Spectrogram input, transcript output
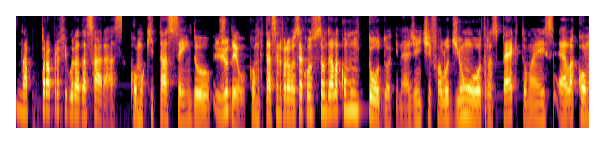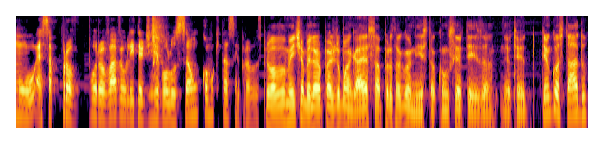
na própria figura da Saras. Como que tá sendo judeu, como que tá sendo pra você a construção dela como um todo aqui, né? A gente falou de um ou outro aspecto, mas ela como essa pro- provável líder de revolução, como que tá sendo pra você? Provavelmente a melhor parte do mangá é essa protagonista, com certeza. Eu tenho, tenho gostado,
